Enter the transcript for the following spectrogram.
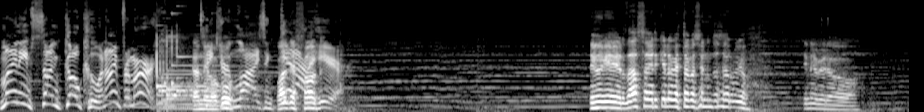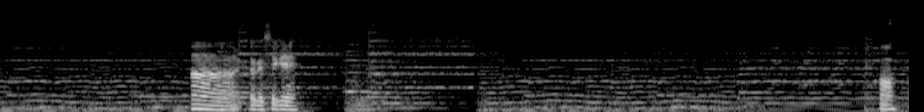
My name's Son Goku, and I'm from Earth. Grande Take your lies and What get the out fuck? of here. Tengo que de verdad saber qué es lo que está ocasionando ese ruido. Tiene, pero. Ah, creo que sé que. No.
